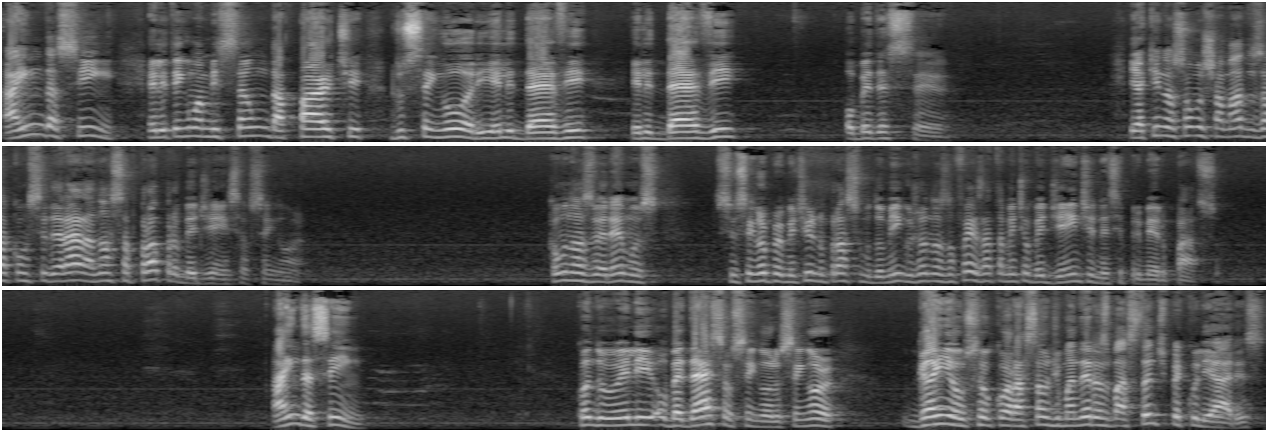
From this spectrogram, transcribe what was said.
Ainda assim, ele tem uma missão da parte do Senhor e ele deve, ele deve obedecer. E aqui nós somos chamados a considerar a nossa própria obediência ao Senhor. Como nós veremos, se o Senhor permitir, no próximo domingo, Jonas não foi exatamente obediente nesse primeiro passo. Ainda assim, quando ele obedece ao Senhor, o Senhor ganha o seu coração de maneiras bastante peculiares.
